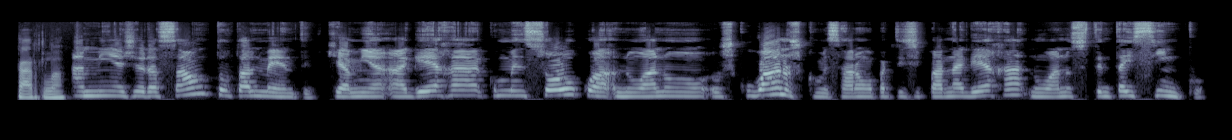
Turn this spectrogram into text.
Carla? A minha geração, totalmente. Que a minha a guerra começou no ano. Os cubanos começaram a participar na guerra no ano 75.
